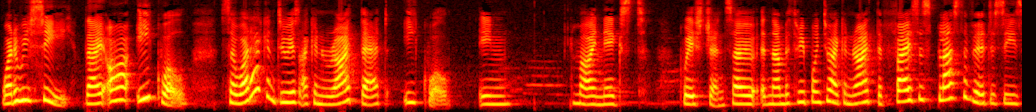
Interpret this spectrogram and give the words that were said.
What do we see? They are equal. So what I can do is I can write that equal in my next question. So at number 3.2 I can write the faces plus the vertices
